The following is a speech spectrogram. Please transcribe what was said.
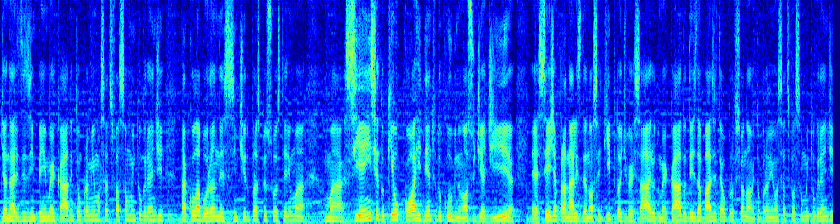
de análise de desempenho e mercado. Então, para mim, é uma satisfação muito grande estar tá colaborando nesse sentido para as pessoas terem uma, uma ciência do que ocorre dentro do clube, no nosso dia a dia, é, seja para análise da nossa equipe, do adversário, do mercado, desde a base até o profissional. Então, para mim, é uma satisfação muito grande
